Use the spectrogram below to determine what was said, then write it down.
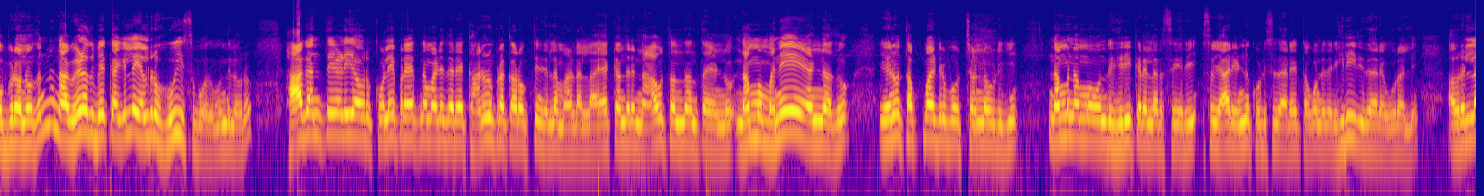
ಒಬ್ಬರು ಅನ್ನೋದನ್ನು ನಾವು ಹೇಳೋದು ಬೇಕಾಗಿಲ್ಲ ಎಲ್ಲರೂ ಊಹಿಸ್ಬೋದು ಮುಂದಿನವರು. ಹಾಗಂತೇಳಿ ಅವರು ಕೊಲೆ ಪ್ರಯತ್ನ ಮಾಡಿದ್ದಾರೆ, ಕಾನೂನು ಪ್ರಕಾರ ಹೋಗ್ತೀನಿ ಎಲ್ಲ ಮಾಡಲ್ಲ. ಯಾಕಂದರೆ ನಾವು ತಂದಂಥ ಹೆಣ್ಣು, ನಮ್ಮ ಮನೆ ಹೆಣ್ಣದು ಏನೋ ತಪ್ಪು ಮಾಡಿರ್ಬೋದು ಸಣ್ಣ ಹುಡುಗಿ. ನಮ್ಮ ನಮ್ಮ ಒಂದು ಹಿರಿಕರೆಲ್ಲರೂ ಸೇರಿ ಸೊ ಯಾರು ಹೆಣ್ಣು ಕೊಡಿಸಿದ್ದಾರೆ, ತೊಗೊಂಡಿದ್ದಾರೆ, ಹಿರಿಯರಿದ್ದಾರೆ ಊರಲ್ಲಿ. ಅವರೆಲ್ಲ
